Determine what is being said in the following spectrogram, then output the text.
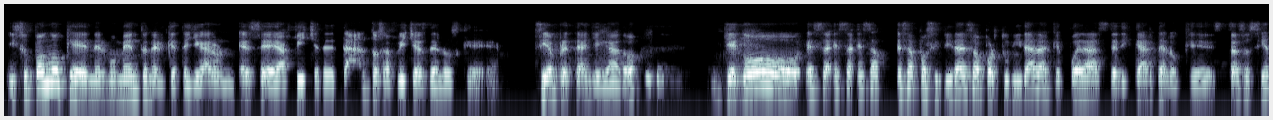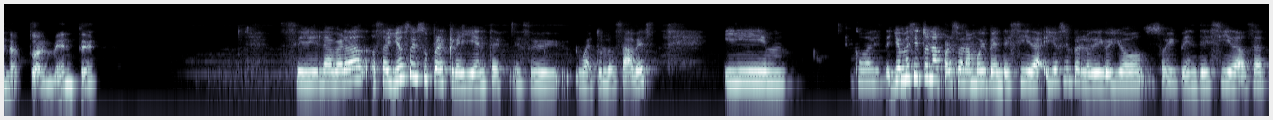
Y supongo que en el momento en el que te llegaron ese afiche de tantos afiches de los que siempre te han llegado, llegó esa, esa, esa, esa posibilidad, esa oportunidad a que puedas dedicarte a lo que estás haciendo actualmente. Sí, la verdad, o sea, yo soy súper creyente, eso igual tú lo sabes, y como yo me siento una persona muy bendecida, y yo siempre lo digo, yo soy bendecida, o sea,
